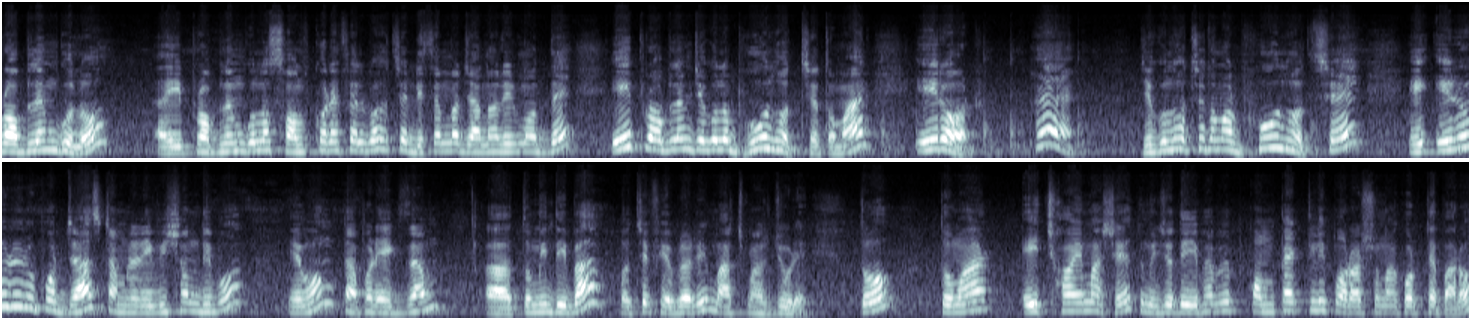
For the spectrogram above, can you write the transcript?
প্রবলেমগুলো এই প্রবলেমগুলো সলভ করে ফেলবে হচ্ছে ডিসেম্বর জানুয়ারির মধ্যে। এই প্রবলেম যেগুলো ভুল হচ্ছে তোমার এরর হ্যাঁ? যেগুলো হচ্ছে তোমার ভুল হচ্ছে, এই এররের উপর জাস্ট আমরা রিভিশন দিব এবং তারপর এক্সাম তুমি দিবা হচ্ছে ফেব্রুয়ারি মার্চ মাস জুড়ে। তো তোমার এই ছয় মাসে তুমি যদি এইভাবে কম্প্যাক্টলি পড়াশোনা করতে পারো,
